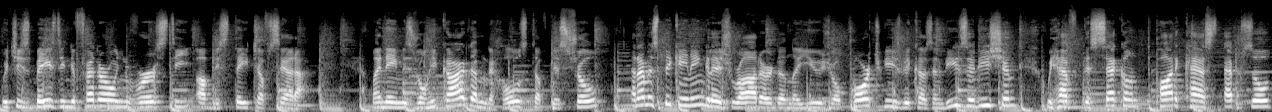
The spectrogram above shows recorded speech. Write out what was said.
which is based in the Federal University of the State of Ceará. My name is João Ricardo, I'm the host of this show, and I'm speaking English rather than the usual Portuguese because in this edition we have the second podcast episode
